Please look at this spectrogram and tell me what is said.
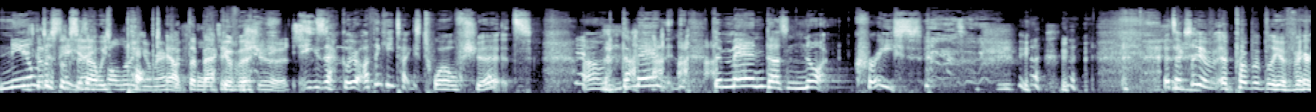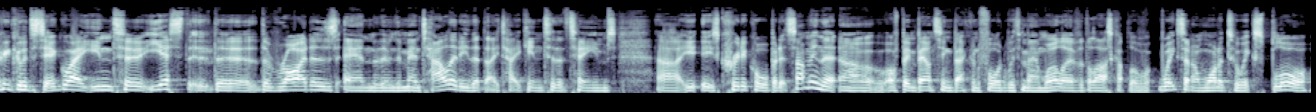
Neil He's got a just looks as though he's popped around out the back of 14 a shirts. Exactly. I think he takes twelve shirts. Um, the man, the man does not crease. It's actually a, a- probably a very good segue into yes, the the, the riders and the, the mentality that they take into the teams uh, is critical. But it's something that uh, I've been bouncing back and forward with Manuel over the last couple of weeks, and I wanted to explore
